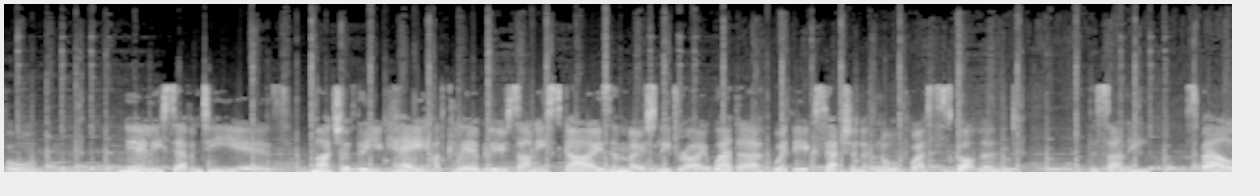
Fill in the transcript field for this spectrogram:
for nearly 70 years. Much of the UK had clear blue sunny skies and mostly dry weather, with the exception of northwest Scotland. The sunny spell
